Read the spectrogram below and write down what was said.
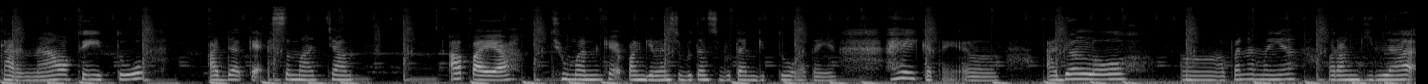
karena waktu itu ada kayak semacam apa ya cuman kayak panggilan sebutan-sebutan gitu katanya. Hey katanya e, ada loh uh, apa namanya orang gila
